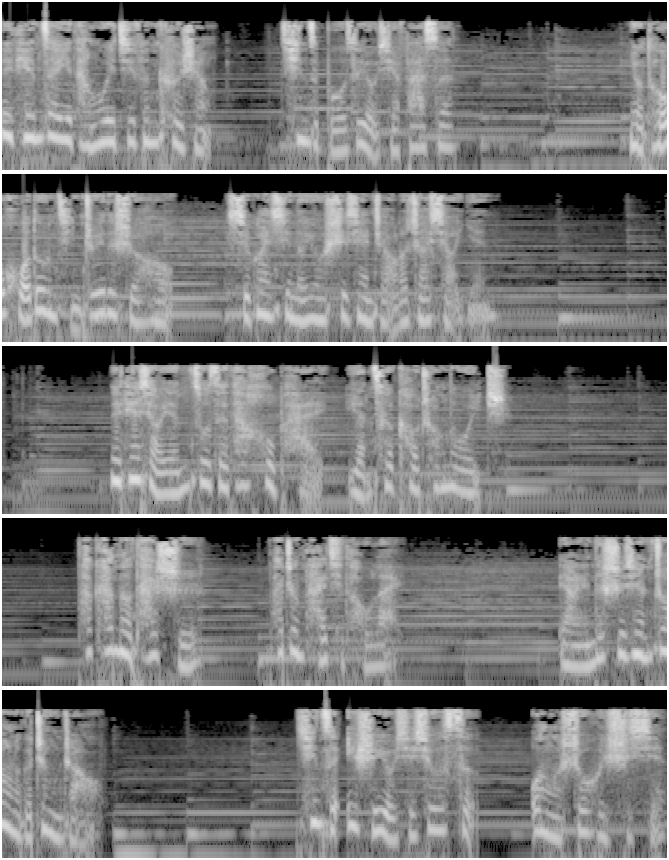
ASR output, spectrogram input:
那天在一堂微积分课上，青子脖子有些发酸，扭头活动颈椎的时候，习惯性的用视线找了找小严。那天小严坐在他后排远侧靠窗的位置，他看到他时，他正抬起头来，两人的视线撞了个正着。青子一时有些羞涩，忘了收回视线。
